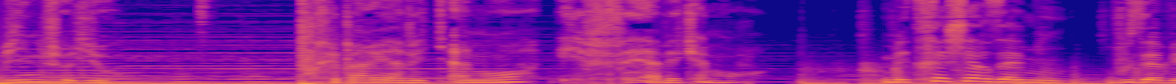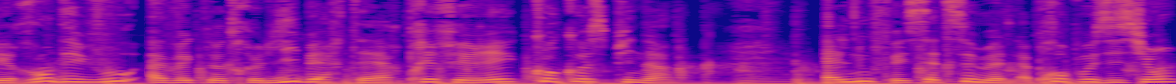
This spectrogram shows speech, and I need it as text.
Binge Audio. Préparé avec amour et fait avec amour. Mes très chers amis, vous avez rendez-vous avec notre libertaire préféré, Coco Spina. Elle nous fait cette semaine la proposition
